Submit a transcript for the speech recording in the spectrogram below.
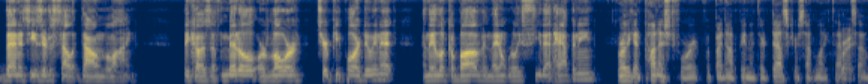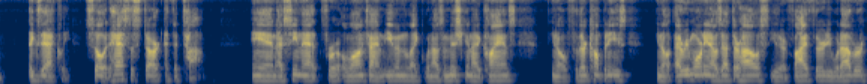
then it's easier to sell it down the line. Because if middle or lower tier people are doing it, and they look above and they don't really see that happening. Or they get punished for it but by not being at their desk or something like that. Right. So exactly. So it has to start at the top. And I've seen that for a long time. Even like when I was in Michigan, I had clients, you know, for their companies, you know, every morning I was at their house, either at 5:30, whatever,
